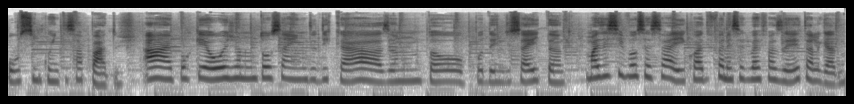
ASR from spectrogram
ou 50 sapatos. Ah, é porque hoje eu não tô saindo de casa, eu não tô podendo sair tanto. Mas e se você sair, qual a diferença que vai fazer, tá ligado?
